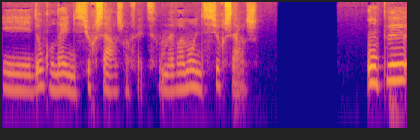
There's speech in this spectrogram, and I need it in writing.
et donc on a une surcharge en fait. On a vraiment une surcharge. On peut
